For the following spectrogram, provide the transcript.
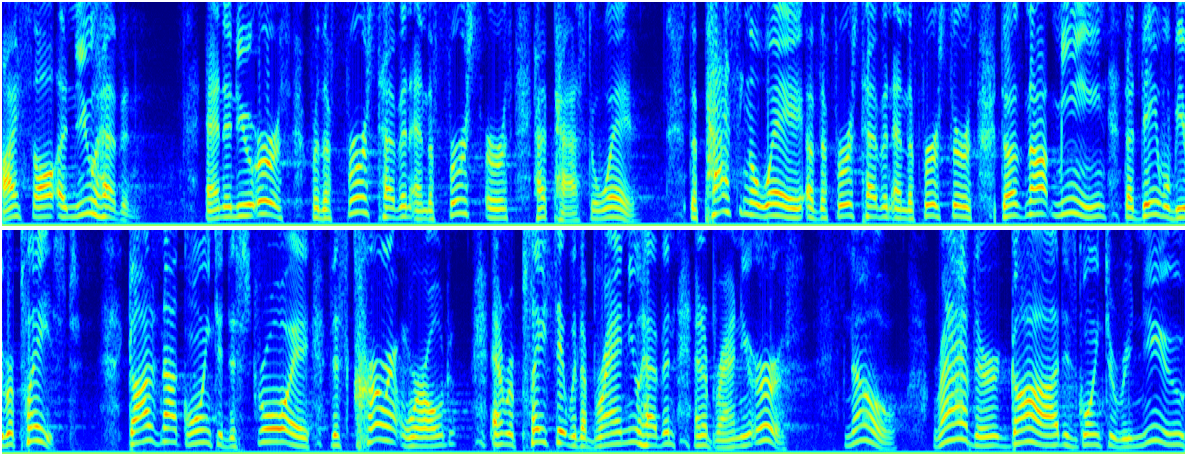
I saw a new heaven and a new earth, for the first heaven and the first earth had passed away. The passing away of the first heaven and the first earth does not mean that they will be replaced. God is not going to destroy this current world and replace it with a brand new heaven and a brand new earth. No. Rather, God is going to renew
